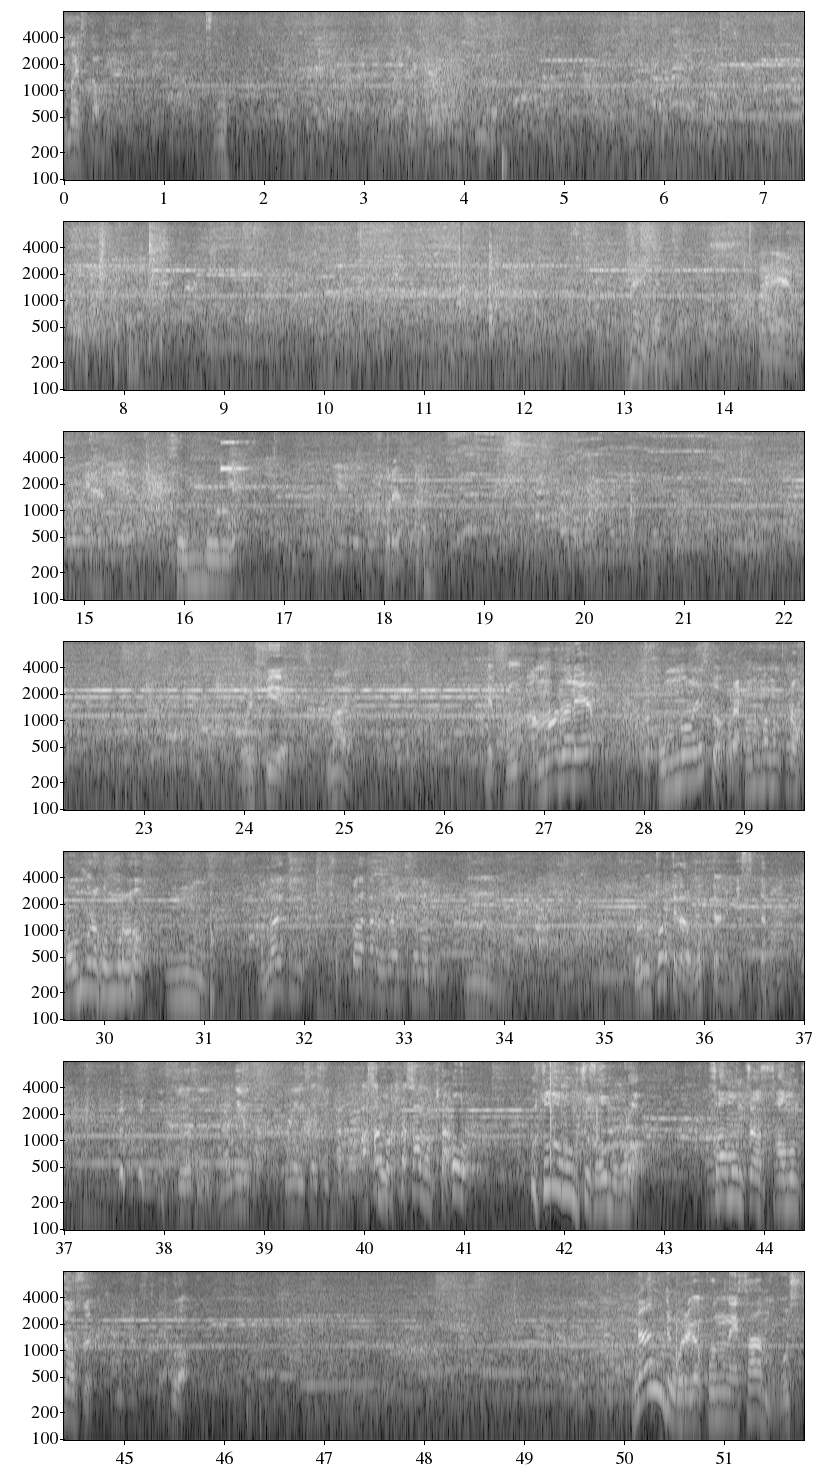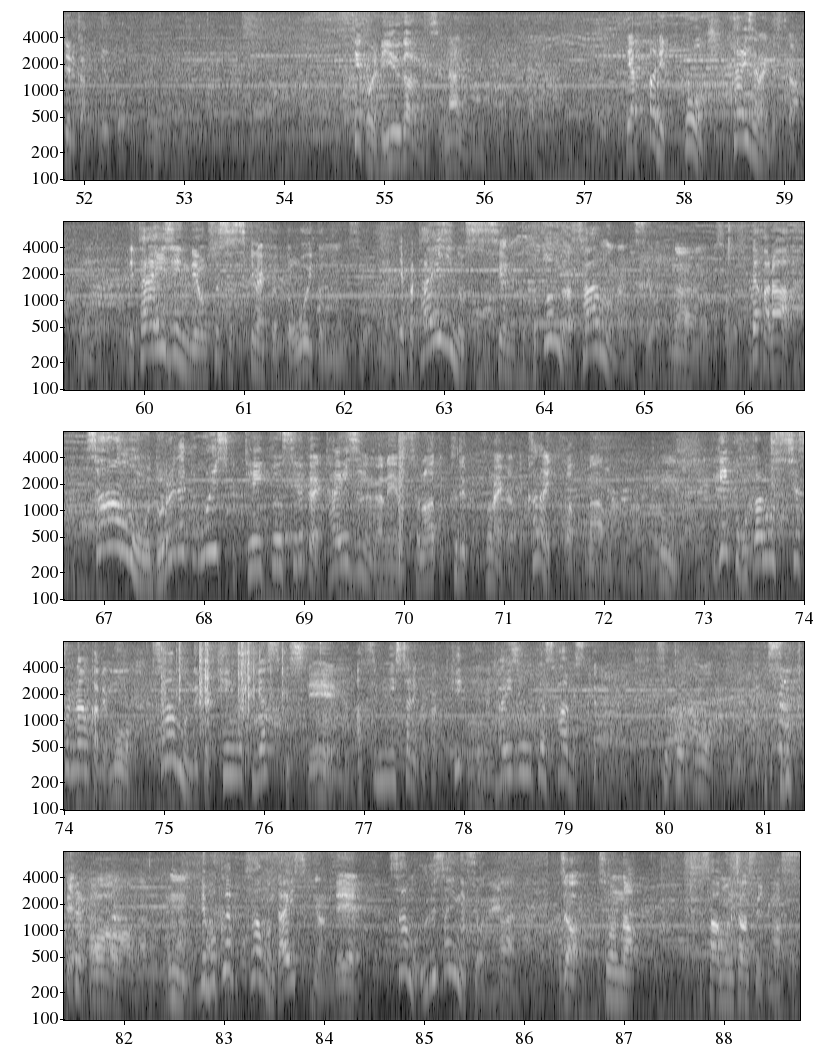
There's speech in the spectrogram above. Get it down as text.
うまいですか？何何これね本物これ。美味しい。うまい。でこの甘だれ本物ですわこれ。本物か本物本物。うん。うん。うなぎしょっぱなからうなぎ攻める俺も取ってから思ったよねミスったなって。すいませんなんでうなぎ最初言ったのか。あサーモン来たサーモン来た。おサーモン来たサーモンほらサーモンチャンスサーモンチャンス。ほら。なんで俺がこんなにサーモンを推してるかっていうと、結構理由があるんですよ何やっぱりこうタイじゃないですか、でタイ人でお寿司好きな人って多いと思うんですよ、うん。やっぱタイ人のお寿司好きな人ほとんどがサーモンなんですよ。だからサーモンをどれだけ美味しく提供するかでタイ人がねその後来るか来ないかってかなり関わってくるまあまあまあうん、結構他のお寿司屋さんなんかでもサーモンだけは金額安くして厚みにしたりとか結構ね、タイ人向けのサービスってのはねそこあのすごくて、ああなるほど。うん、で僕はサーモン大好きなんでサーモンうるさいんですよね、はいじゃあそんなサーモンチャンスいきます。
